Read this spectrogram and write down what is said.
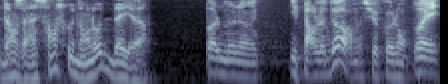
dans un sens ou dans l'autre d'ailleurs. Paul Melun, il parle d'or, Monsieur Collomb. Oui.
